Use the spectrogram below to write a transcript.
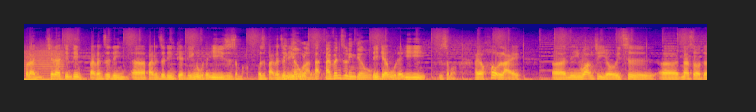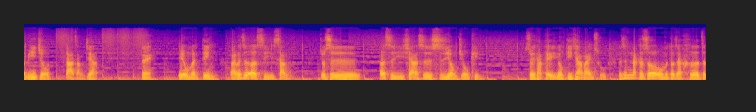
不然现在定定百分之零呃百分之零点零五的意义是什么？或是百分之零点五百百分之零点五。零点五的意义是什么？还有后来，呃，你忘记有一次，呃，那时候的米酒大涨价，对，因为我们定百分之二十以上，就是二十以下是食用酒品，所以它可以用低价卖出。可是那个时候我们都在喝这，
